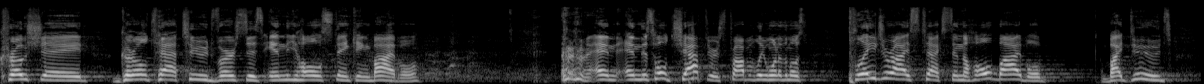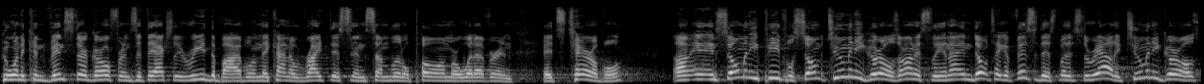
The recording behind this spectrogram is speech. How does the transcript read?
crocheted, girl tattooed verses in the whole stinking Bible. and, and this whole chapter is probably one of the most plagiarized texts in the whole Bible by dudes who want to convince their girlfriends that they actually read the Bible and they kind of write this in some little poem or whatever, and it's terrible. Um, and, and, so many people, so too many girls, honestly, and, I, and don't take offense to this, but it's the reality. Too many girls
